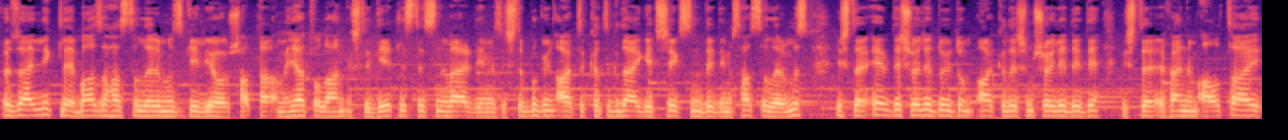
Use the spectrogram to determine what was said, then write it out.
Özellikle bazı hastalarımız geliyor, hatta ameliyat olan işte diyet listesini verdiğimiz, işte bugün artık katı gıdaya geçeceksiniz dediğimiz hastalarımız, işte evde şöyle duydum, arkadaşım şöyle dedi, işte efendim 6 ay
